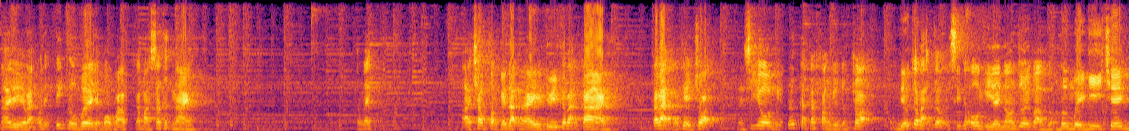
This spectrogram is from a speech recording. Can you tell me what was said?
này thì bạn có thể tích V để bỏ qua các bản xác thực này. Đấy. Ở trong phần cái dạng này tùy các bạn cài. Các bạn có thể chọn là CEO thì tất cả các phần đều được chọn. Nếu các bạn chọn CEO thì đây nó rơi vào hơn 10 g trên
